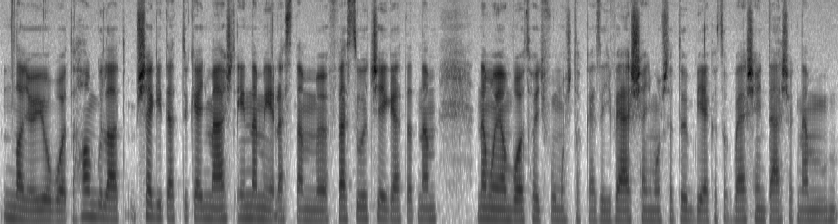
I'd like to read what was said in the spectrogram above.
nagyon jó volt a hangulat, segítettük egymást, én nem éreztem feszültséget, tehát nem, nem olyan volt, hogy fú, most akkor ez egy verseny, most a többiek azok versenytársak, nem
